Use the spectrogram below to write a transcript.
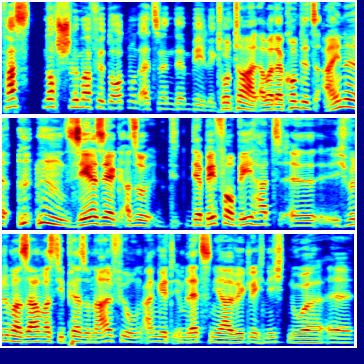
fast noch schlimmer für Dortmund, als wenn Dembele geht. Total, aber da kommt jetzt eine sehr, sehr, also der BVB hat, äh, ich würde mal sagen, was die Personalführung angeht, im letzten Jahr wirklich nicht nur, äh,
